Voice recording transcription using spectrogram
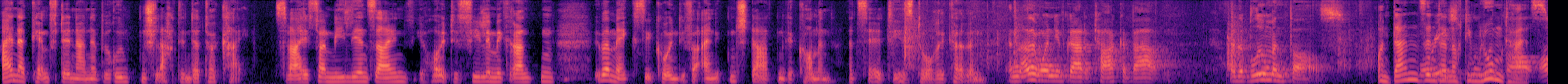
Einer kämpfte in einer berühmten Schlacht in der Türkei. Zwei Familien seien, wie heute viele Migranten, über Mexiko in die Vereinigten Staaten gekommen, erzählt die Historikerin. Another one you've got to talk about und dann sind da noch die Blumenthals.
